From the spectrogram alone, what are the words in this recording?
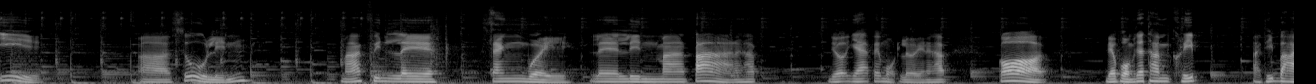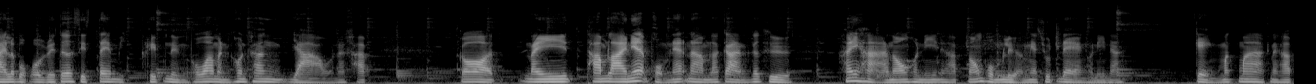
อีสู้หลินมาร์คฟินเลแซงเวยเลลินมาต้านะครับ เยอะแยะไปหมดเลยนะครับ ก็ เดี๋ยวผมจะทำคลิปอธิบายระบบ Operator System อีกคลิปหนึ่ง เพราะว่ามันค่อนข้างยาวนะครับ ก็ในไทม์ไลน์เนี้ยผมแนะนำล้วกันก็คือให้หาน้องคนนี้นะครับ น้องผมเหลืองเนี่ยชุดแดงคนนี้นะ เก่งมากๆนะครับ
